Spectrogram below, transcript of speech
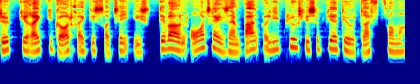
dygtig, rigtig godt, rigtig strategisk. Det var jo en overtagelse af en bank, og lige pludselig så bliver det jo drift for mig.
